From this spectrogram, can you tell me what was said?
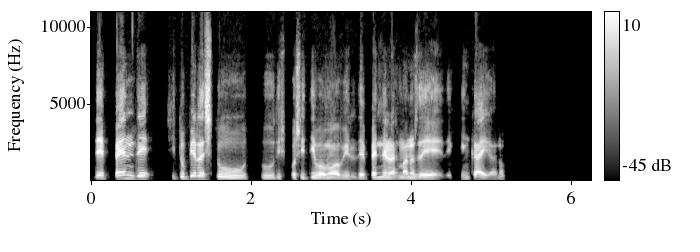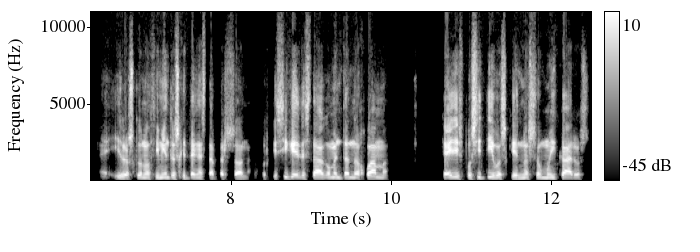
depende, si tú pierdes tu, tu dispositivo móvil, depende en las manos de, de quien caiga, ¿no? Eh, y los conocimientos que tenga esta persona. Porque sí que te estaba comentando a Juanma que hay dispositivos que no son muy caros,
